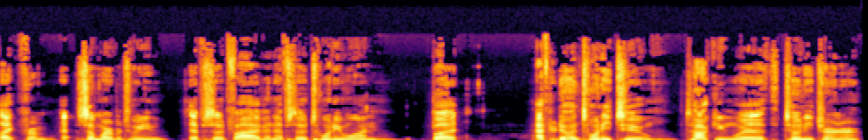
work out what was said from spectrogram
like from somewhere between episode five and episode twenty-one. But after doing twenty-two, talking with Tony Turner,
